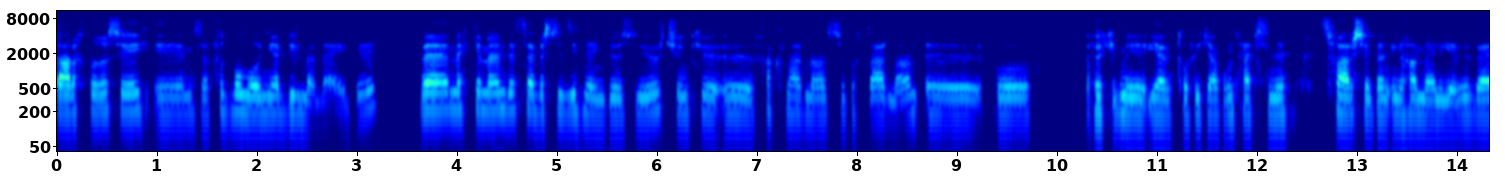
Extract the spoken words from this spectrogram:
darıxdığı şey, e, məsələn, futbol oynaya bilməmək idi və məhkəməni də səbirsizliklə gözləyir, çünki ə, faktlarla, sübutlarla ə, bu hökmü, yəni Tofiq Yaqubun həbsini sifariş edən İlham Əliyevi və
